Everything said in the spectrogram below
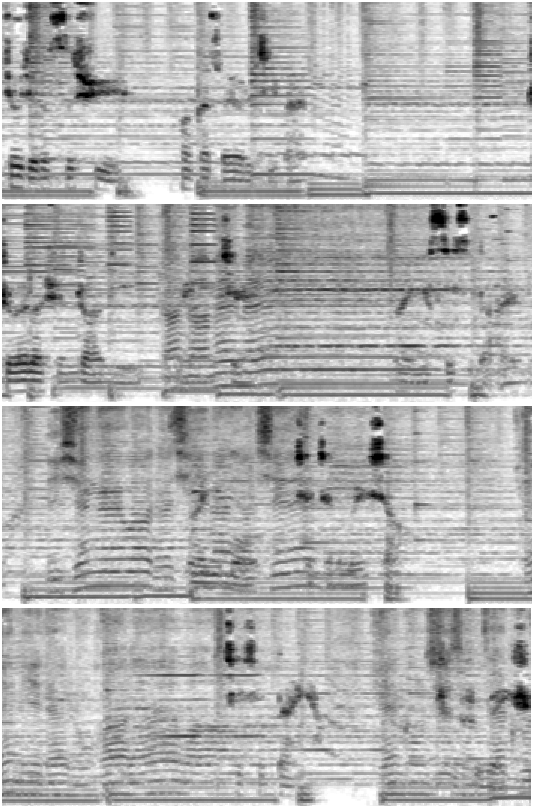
纠结的思绪，放开所有的羁绊，只为了寻找你眉间那一丝丝的爱暖，那一抹浅浅的微笑，清新淡雅，成熟睿智。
